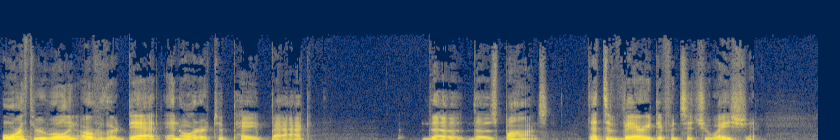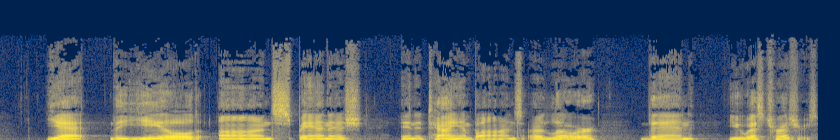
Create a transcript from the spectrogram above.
or through rolling over their debt in order to pay back the, those bonds. That's a very different situation. Yet, the yield on Spanish and Italian bonds are lower than U.S. Treasuries.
